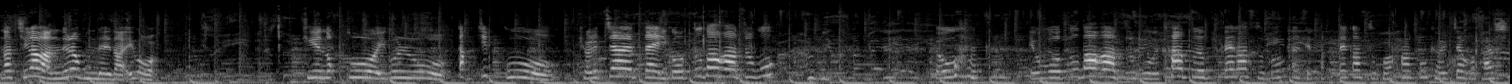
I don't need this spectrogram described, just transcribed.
나 지갑 안 들어 근데 나 이거 뒤에 넣고 이걸로 딱 찍고 결제할 때 이거 뜯어가지고 요거 요거 뜯어가지고 카드 빼가지고 이렇게 딱 빼가지고 하고 결제하고 다시?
